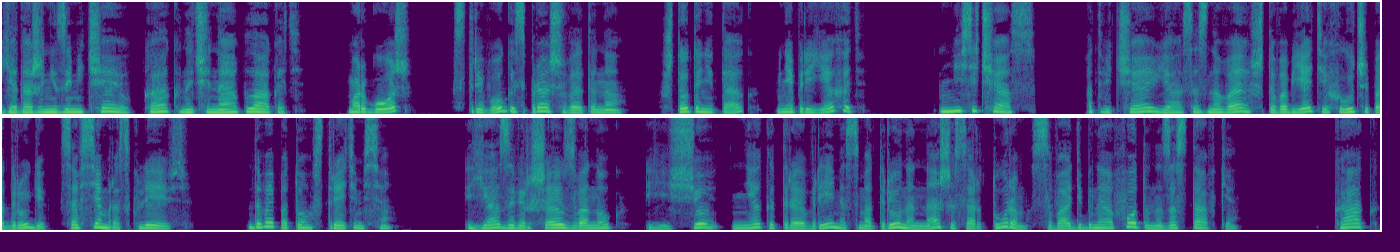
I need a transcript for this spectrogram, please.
Я даже не замечаю, как начинаю плакать. «Маргош?» — с тревогой спрашивает она. «Что-то не так?» Мне приехать? Не сейчас. Отвечаю я, осознавая, что в объятиях лучшей подруги совсем расклеюсь. Давай потом встретимся. Я завершаю звонок и еще некоторое время смотрю на наше с Артуром свадебное фото на заставке. Как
